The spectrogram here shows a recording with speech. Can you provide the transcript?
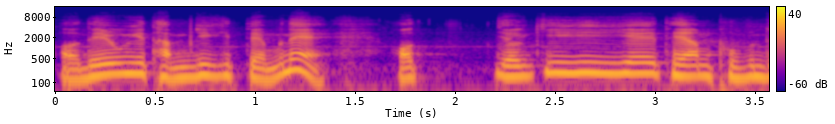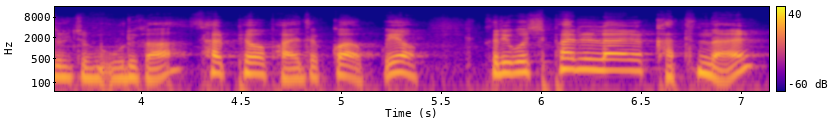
어, 내용이 담기기 때문에 어, 여기에 대한 부분들 좀 우리가 살펴봐야 될 것 같고요. 그리고 18일 날 같은 날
